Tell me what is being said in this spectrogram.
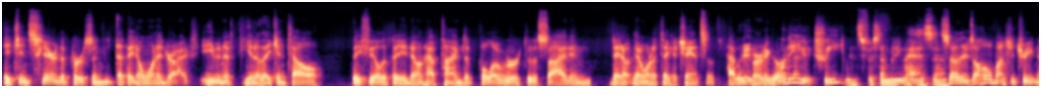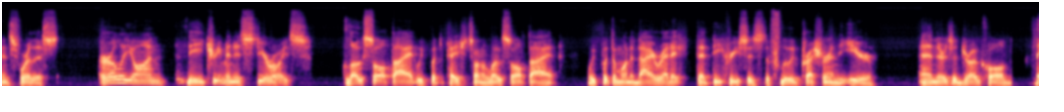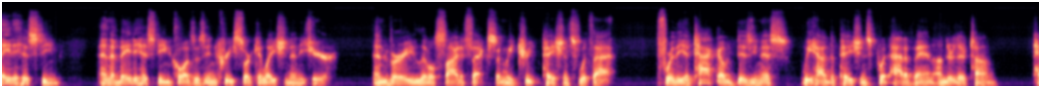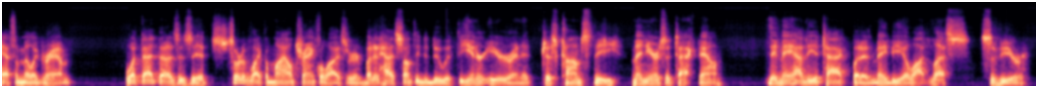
It can scare the person that they don't want to drive, even if, you know, they can tell they feel that they don't have time to pull over to the side and they don't they don't want to take a chance of having what are, vertigo. What are your treatments for somebody who has? Uh... So there's a whole bunch of treatments for this. Early on, the treatment is steroids, low salt diet. We put the patients on a low salt diet. We put them on a diuretic that decreases the fluid pressure in the ear. And there's a drug called betahistine. And the betahistine causes increased circulation in the ear and very little side effects. And we treat patients with that. For the attack of dizziness, we had the patients put Ativan under their tongue, half a milligram. What that does is it's sort of like a mild tranquilizer, but it has something to do with the inner ear and it just calms the Meniere's attack down they may have the attack, but it may be a lot less severe.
